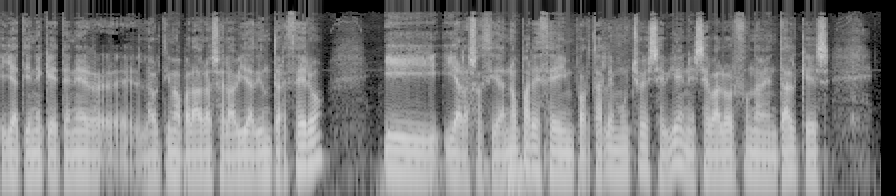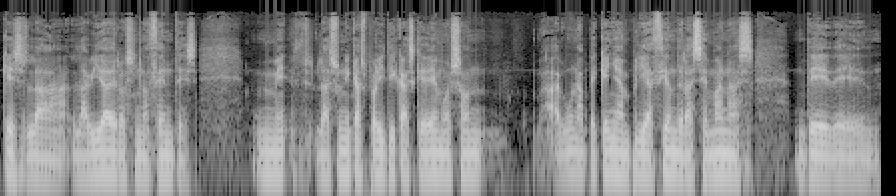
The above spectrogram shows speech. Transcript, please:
ella tiene que tener eh, la última palabra sobre la vida de un tercero y, y a la sociedad no parece importarle mucho ese bien, ese valor fundamental que es, que es la, la vida de los inocentes. las únicas políticas que vemos son alguna pequeña ampliación de las semanas de, de,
